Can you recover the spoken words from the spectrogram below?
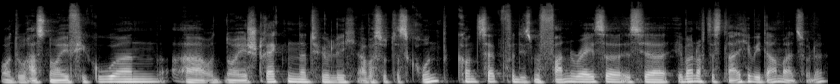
und du hast neue Figuren äh, und neue Strecken natürlich. Aber so das Grundkonzept von diesem Fun Racer ist ja immer noch das gleiche wie damals, oder?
